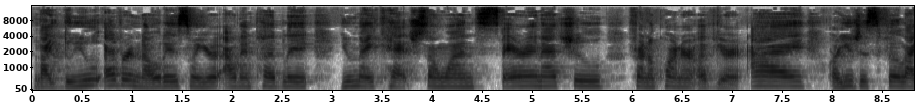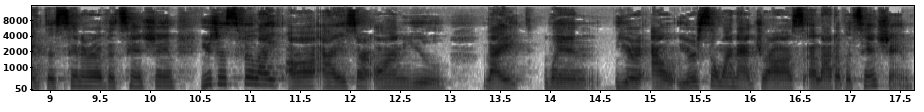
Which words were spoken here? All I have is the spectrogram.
Like, do you ever notice when you're out in public, you may catch someone staring at you from the corner of your eye, or you just feel like the center of attention? You just feel like all eyes are on you. Like when you're out, you're someone that draws a lot of attention.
